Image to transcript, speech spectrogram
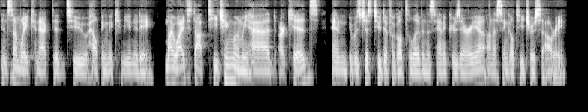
in some way connected to helping the community. My wife stopped teaching when we had our kids, and it was just too difficult to live in the Santa Cruz area on a single teacher salary.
